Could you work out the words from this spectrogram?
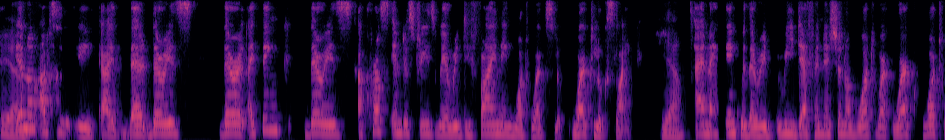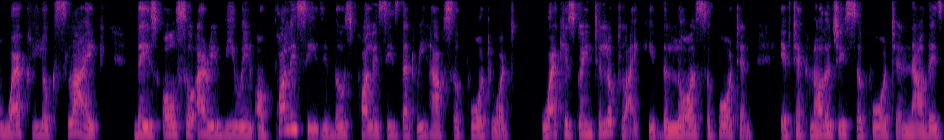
yeah. You know, absolutely. I, there, there is there. I think there is across industries we're redefining what works work looks like yeah. And I think with the re- redefinition of what work, work what work looks like, there's also a reviewing of policies. If those policies that we have support what work is going to look like, if the laws support and if technology support, and now there's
